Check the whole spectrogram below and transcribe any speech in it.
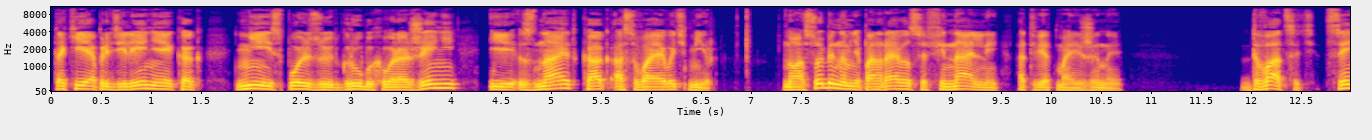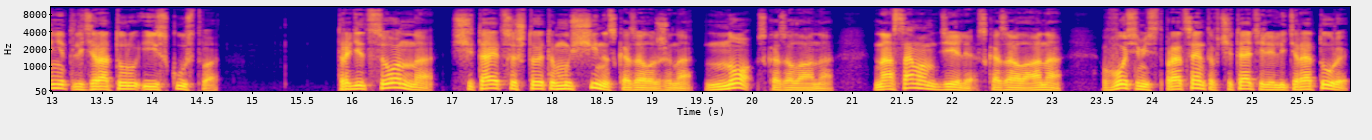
такие определения, как «не используют грубых выражений» и «знает, как осваивать мир». Но особенно мне понравился финальный ответ моей жены – 20. Ценит литературу и искусство. Традиционно считается, что это мужчина, сказала жена. Но, сказала она, на самом деле, сказала она, 80% читателей литературы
